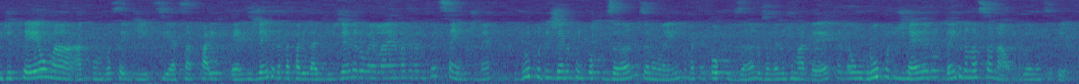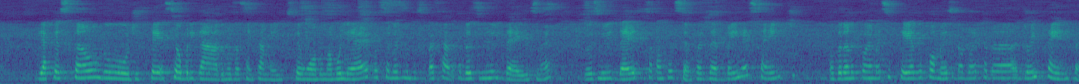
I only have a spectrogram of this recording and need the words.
e de ter uma, como você disse, essa a exigência dessa paridade de gênero, ela é mais ou menos recente, né? O grupo de gênero tem poucos anos, eu não lembro, mas tem poucos anos, ou menos de uma década, um grupo de gênero dentro do nacional, do MST. E a questão do, de ter, ser obrigado nos assentamentos ser um homem e uma mulher, você mesmo disse para 2010, né? 2010 isso aconteceu, mas é bem recente, considerando que o MST é do começo da década de 80.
